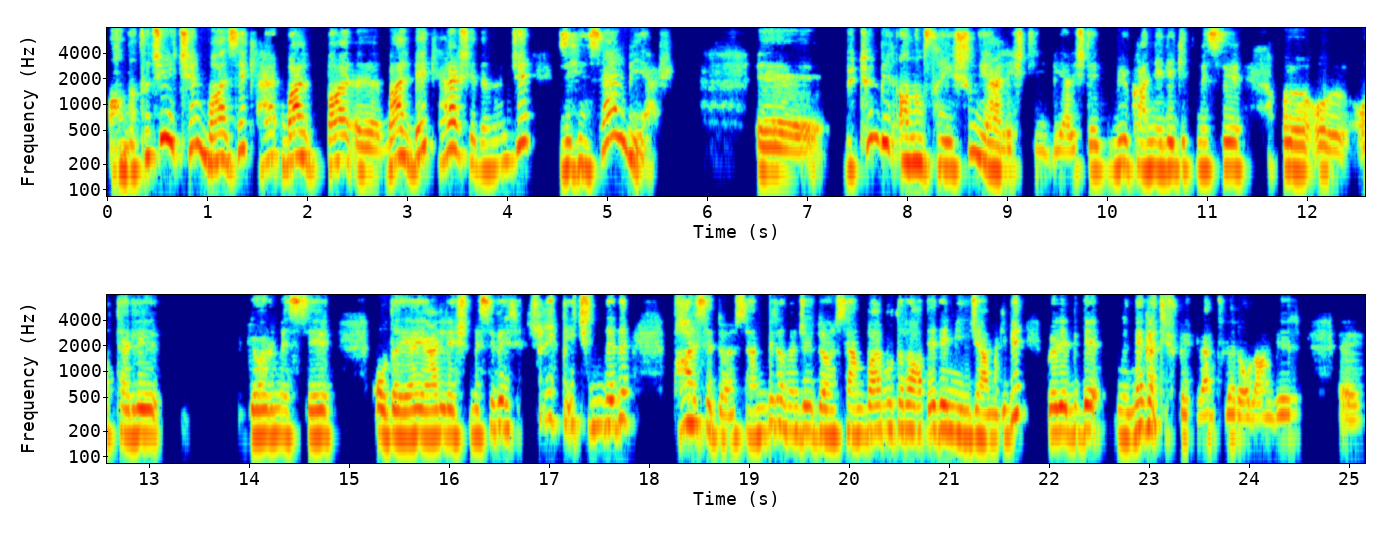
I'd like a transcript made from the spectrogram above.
anlatıcı için Balzek, her, Bal, Bal, e, Balbek her şeyden önce zihinsel bir yer. E, bütün bir anımsayışın yerleştiği bir yer. İşte büyük anneyle gitmesi, e, o, oteli görmesi, odaya yerleşmesi ve sürekli içinde de Paris'e dönsem, bir an önce dönsem, ben burada rahat edemeyeceğim gibi böyle bir de negatif beklentileri olan bir e,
